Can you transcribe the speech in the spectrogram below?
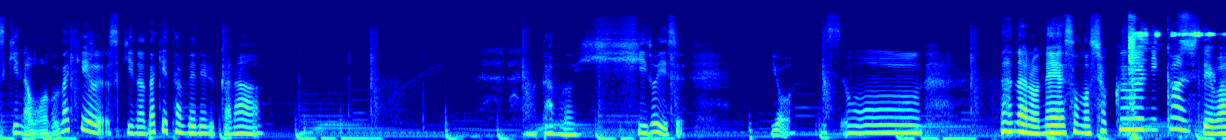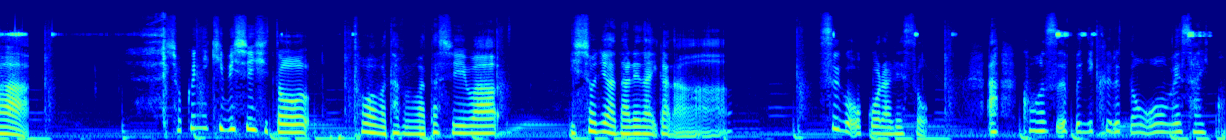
好きなものだけ、好きなだけ食べれるから、もう多分、ひどいですよ。うーん、なんだろうね、その食に関しては、食に厳しい人とは多分私は一緒にはなれないかな。すぐ怒られそう。あ、コーンスープにクルトン多め最高。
